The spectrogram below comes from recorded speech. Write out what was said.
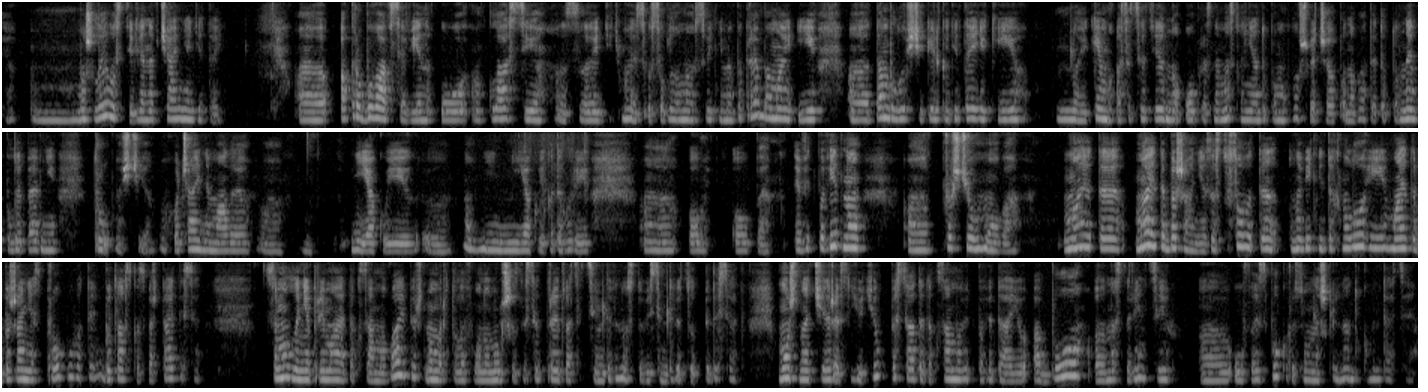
можливості для навчання дітей. Е, Апробувався він у класі з дітьми з особливими освітніми потребами, і е, там було ще кілька дітей, які, ну, яким асоціативно-образне мислення допомогло швидше опанувати. Тобто в них були певні труднощі, хоча й не мали е, ніякої, е, ну, ніякої категорії е, ООП. Відповідно, е, про що мова? Маєте, маєте бажання застосовувати новітні технології, маєте бажання спробувати, будь ласка, звертайтеся. Замовлення приймає так само Viber, номер телефону 063 27 98 950. Можна через YouTube писати, так само відповідаю, або е, на сторінці е, у Facebook Розумна шкільна документація.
